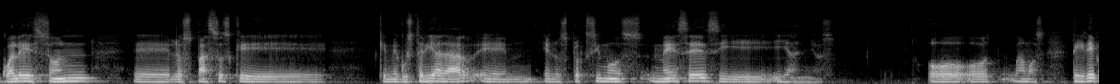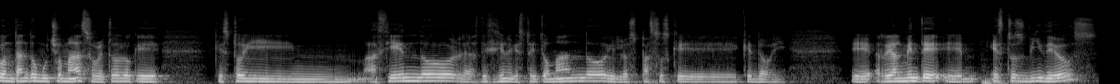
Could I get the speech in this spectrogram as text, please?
cuáles son eh, los pasos que, que, me gustaría dar en los próximos meses y, años. O, vamos, te iré contando mucho más sobre todo lo que, que, estoy mm, haciendo, las decisiones que estoy tomando y los pasos que, que doy. Eh, realmente eh, estos vídeos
